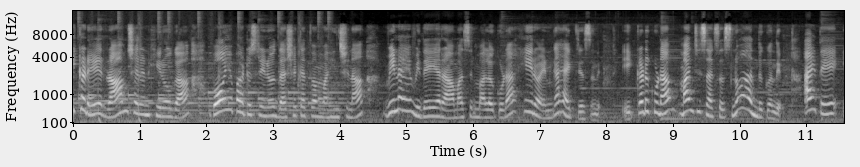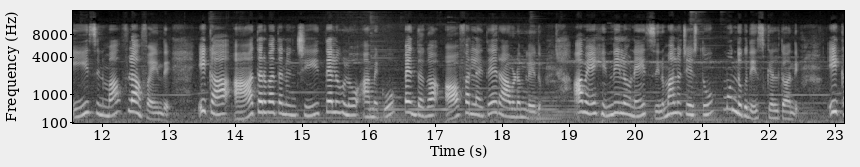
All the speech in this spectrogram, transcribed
ఇక్కడే రామ్ చరణ్ హీరోగా బోయపాటు శ్రీను దర్శకత్వం వహించిన వినయ విధేయ రామ సినిమాలో కూడా హీరోయిన్గా యాక్ట్ చేసింది. ఇక్కడ కూడా మంచి సక్సెస్ను అందుకుంది. అయితే ఈ సినిమా ఫ్లాప్ అయింది. ఇక ఆ తర్వాత నుంచి తెలుగులో ఆమెకు పెద్దగా ఆఫర్లు అయితే రావడం లేదు. ఆమె హిందీలోనే సినిమాలు చేస్తూ ముందుకు తీసుకెళ్తోంది. ఇక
